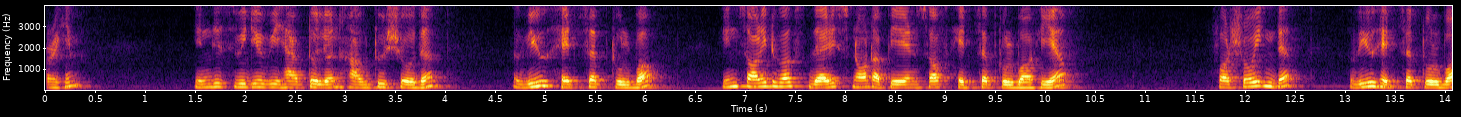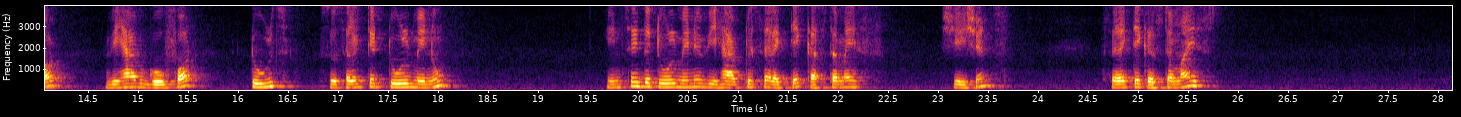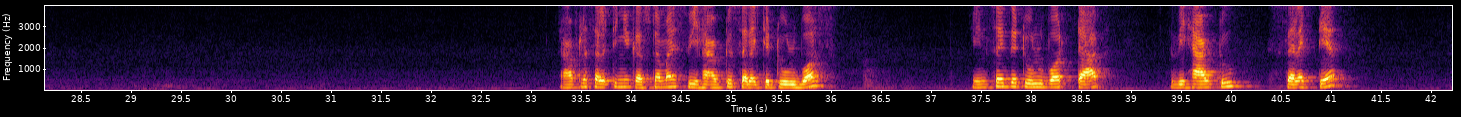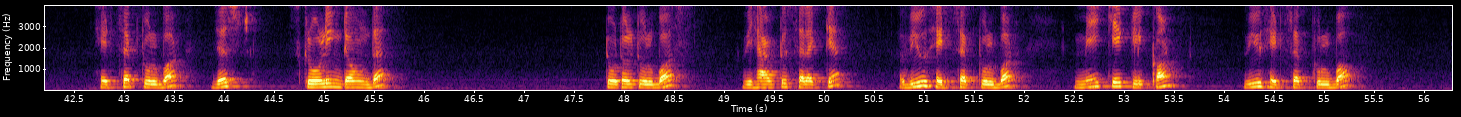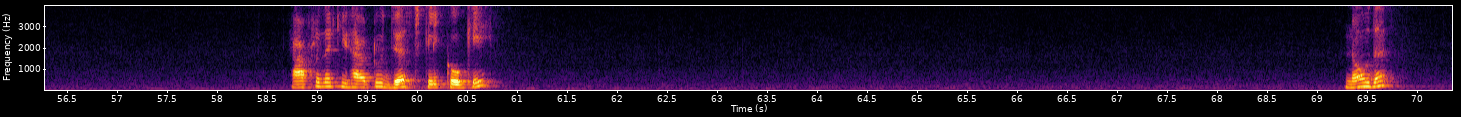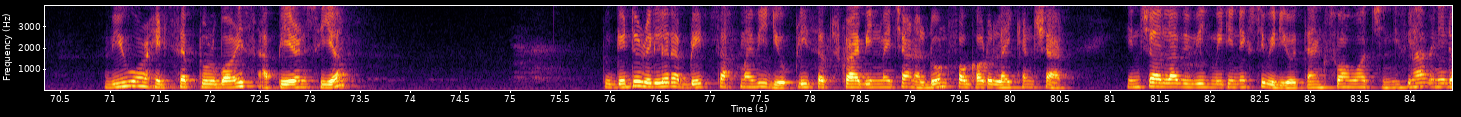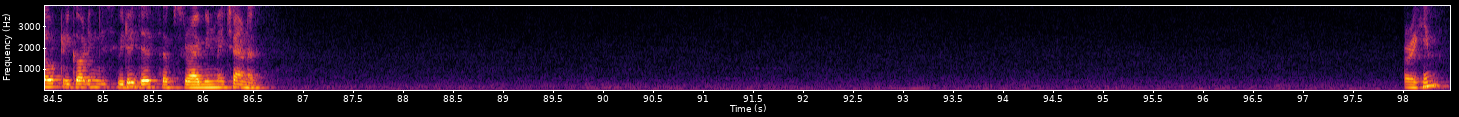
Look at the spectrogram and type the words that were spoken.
for him. In this video we have to learn how to show the view heads up toolbar. In SolidWorks there is not appearance of heads up toolbar here. For showing the view heads up toolbar we have go for tools. So select a tool menu. Inside the tool menu we have to select a customizations. Select a customize After selecting a customize, we have to select a toolbars. Inside the toolbar tab, we have to select a heads up toolbar. Just scrolling down the total toolbars, we have to select a view heads up toolbar. Make a click on view heads up toolbar. After that, you have to just click OK Now the view or heads up toolbar is appearance here. To get the regular updates of my video, please subscribe in my channel. Don't forget to like and share. Inshallah, we will meet in next video. Thanks for watching. If you have any doubt regarding this video, just subscribe in my channel. For him.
